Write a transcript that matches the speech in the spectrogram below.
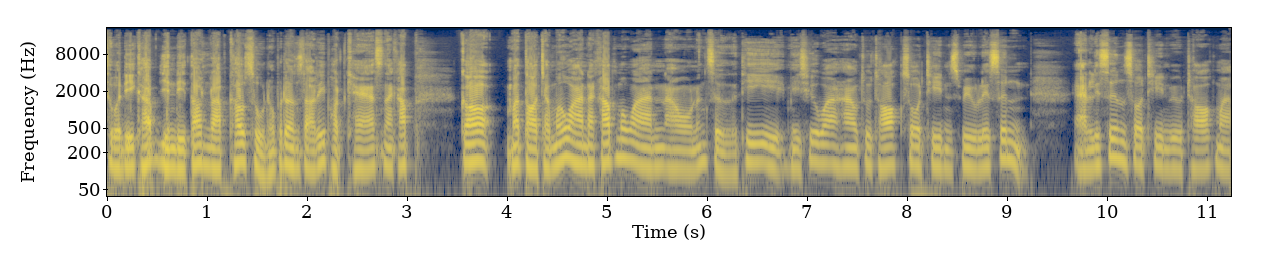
สวัสดีครับ ยินดีต้อนรับเข้าสู่นพดลสตอรี่พอดแคสต์นะครับ ก็มาต่อจากเมื่อวานนะครับ เมื่อวานเอาหนังสือที่มีชื่อว่า How to Talk So Teens Will Listen and Listen So Teen Will Talk มา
